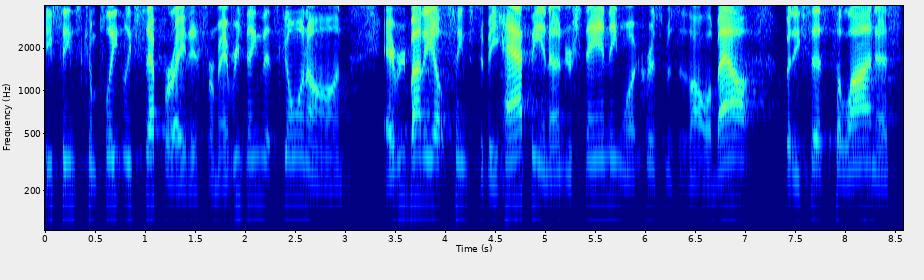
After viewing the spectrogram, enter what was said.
He seems completely separated from everything that's going on. Everybody else seems to be happy and understanding what Christmas is all about. But he says to Linus,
